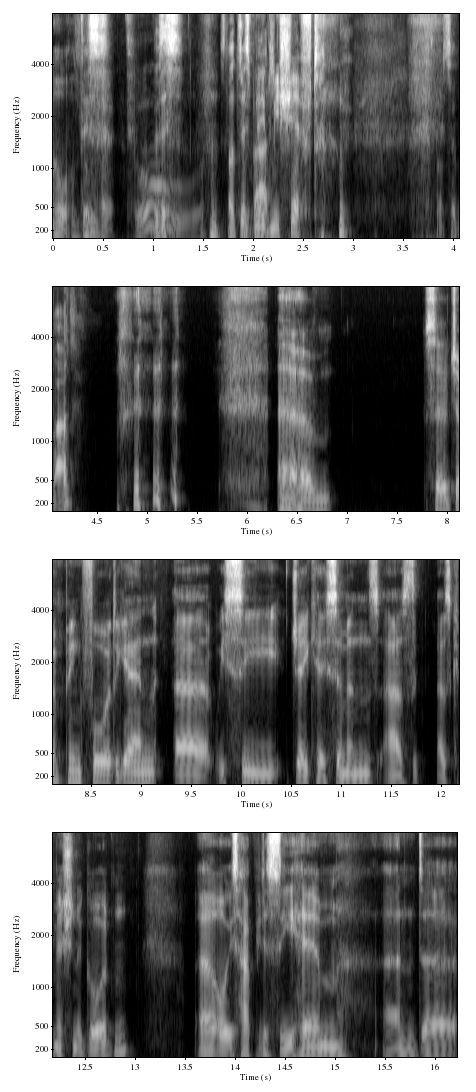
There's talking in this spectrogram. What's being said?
oh, this Ooh. This- it's not this bad. made me shift. It's not so bad." Um, so jumping forward again, uh, we see J.K. Simmons as the, as Commissioner Gordon. Uh, always happy to see him, and uh, uh,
